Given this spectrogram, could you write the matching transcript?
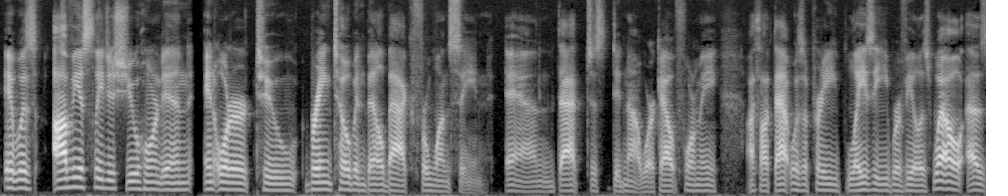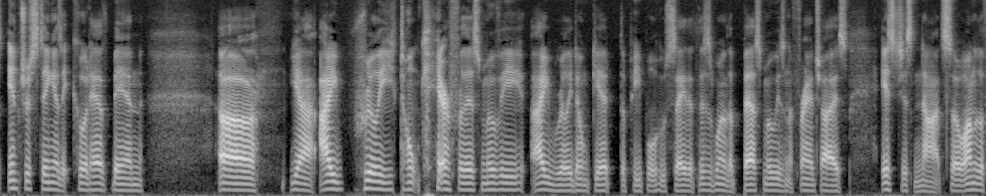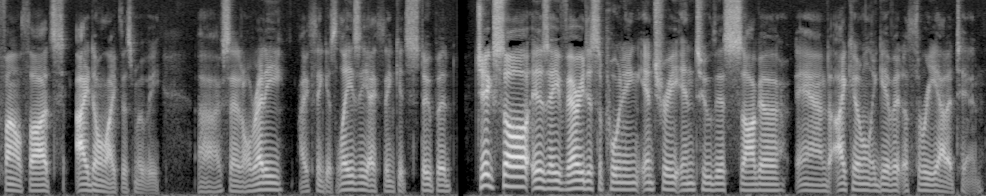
it was obviously just shoehorned in in order to bring Tobin Bell back for one scene. And that just did not work out for me. I thought that was a pretty lazy reveal as well, as interesting as it could have been. Uh, yeah, I really don't care for this movie. I really don't get the people who say that this is one of the best movies in the franchise it's just not. So, on to the final thoughts. I don't like this movie. Uh, I've said it already. I think it's lazy. I think it's stupid. Jigsaw is a very disappointing entry into this saga, and I can only give it a 3 out of 10.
